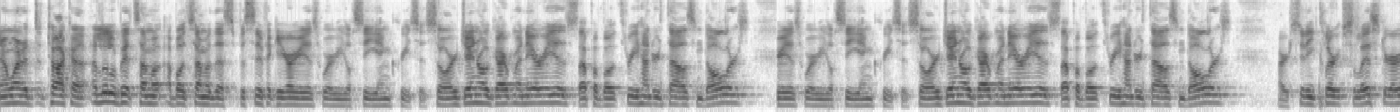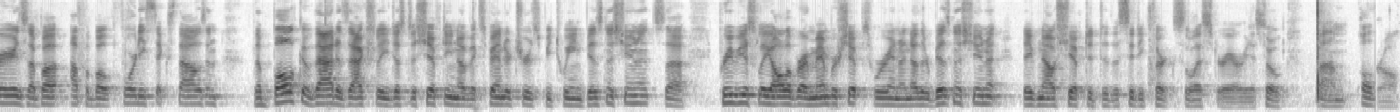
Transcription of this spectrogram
And I wanted to talk a, a little bit some, about some of the specific areas where you'll see increases. So our general government areas up about $300,000, areas where you'll see increases. So our general government areas up about $300,000. Our city clerk solicitor areas up, up about 46,000. The bulk of that is actually just a shifting of expenditures between business units. Uh, previously, all of our memberships were in another business unit. They've now shifted to the city clerk solicitor area. So um, overall.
